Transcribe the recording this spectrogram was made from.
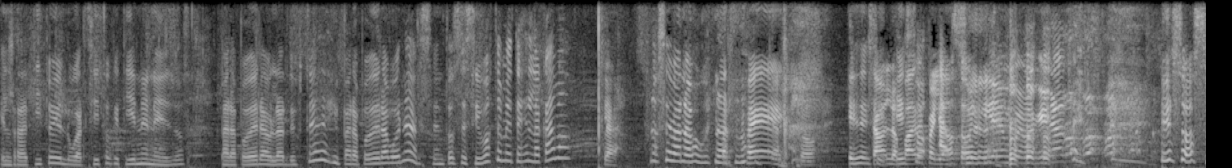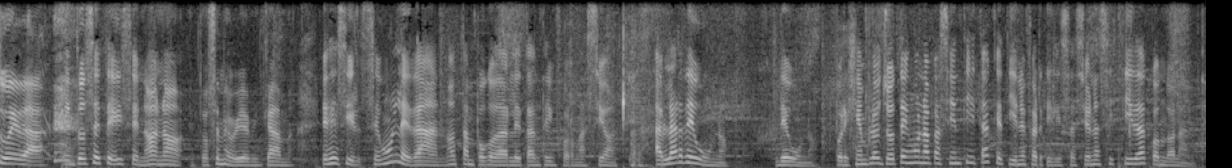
el, ratito y el lugarcito que tienen ellos para poder hablar de ustedes y para poder abonarse. Entonces, si vos te metes en la cama, claro. no se van a abonar nunca. Perfecto. Es decir, Estaban los padres peleados todo el tiempo, imagínate. Eso a su edad. Entonces te dice, no, no, entonces me voy a mi cama. Es decir, según la edad, no tampoco darle tanta información. Hablar de uno, de uno. Por ejemplo, yo tengo una pacientita que tiene fertilización asistida con donante.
